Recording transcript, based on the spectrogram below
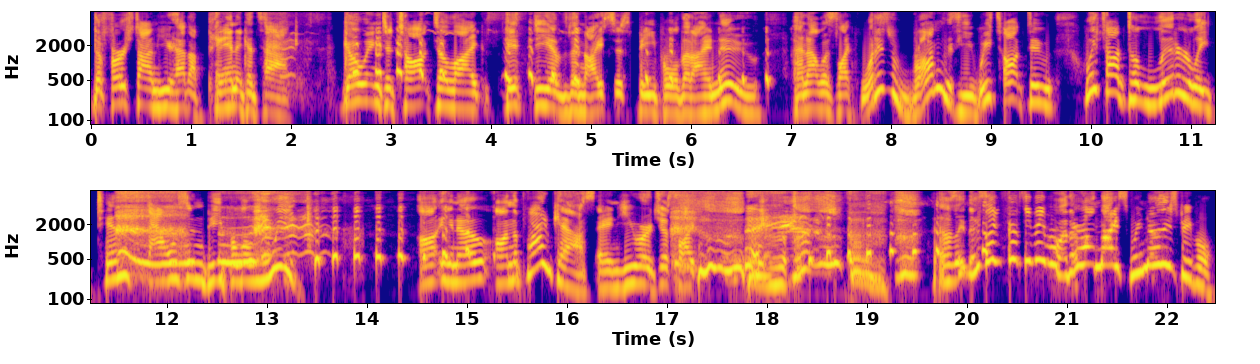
the first time you had a panic attack going to talk to like 50 of the nicest people that I knew and I was like what is wrong with you we talked to we talked to literally 10,000 people a week uh, you know, on the podcast, and you were just like, I was like, there's like 50 people, and they're all nice. We know these people,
